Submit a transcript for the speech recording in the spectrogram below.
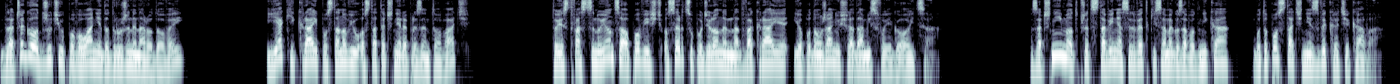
Dlaczego odrzucił powołanie do drużyny narodowej? I jaki kraj postanowił ostatecznie reprezentować? To jest fascynująca opowieść o sercu podzielonym na dwa kraje i o podążaniu śladami swojego ojca. Zacznijmy od przedstawienia sylwetki samego zawodnika, bo to postać niezwykle ciekawa.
